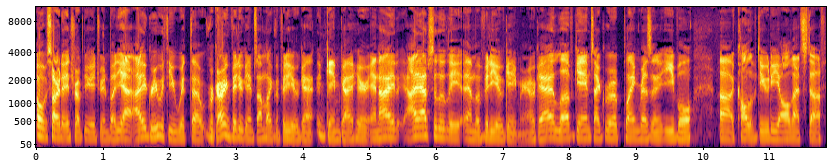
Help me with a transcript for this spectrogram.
oh, sorry to interrupt you, Adrian, but yeah, I agree with you with uh, regarding video games. I'm like the video ga- game guy here, and I I absolutely am a video gamer. Okay, I love games. I grew up playing Resident Evil, uh, Call of Duty, all that stuff,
